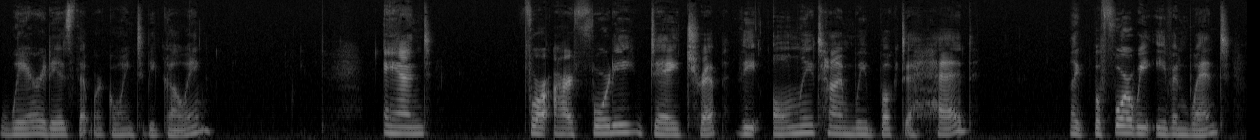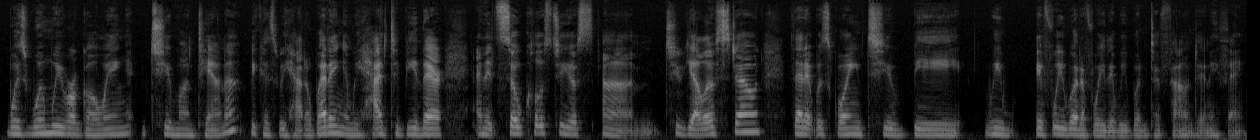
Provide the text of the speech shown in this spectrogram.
where it is that we're going to be going. And for our 40 day trip, the only time we booked ahead like before we even went was when we were going to Montana because we had a wedding and we had to be there and it's so close to um to Yellowstone that it was going to be we if we would have waited we wouldn't have found anything.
